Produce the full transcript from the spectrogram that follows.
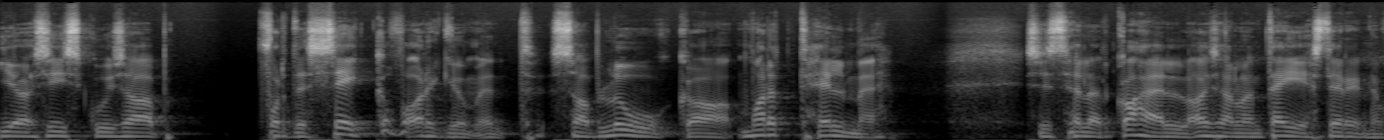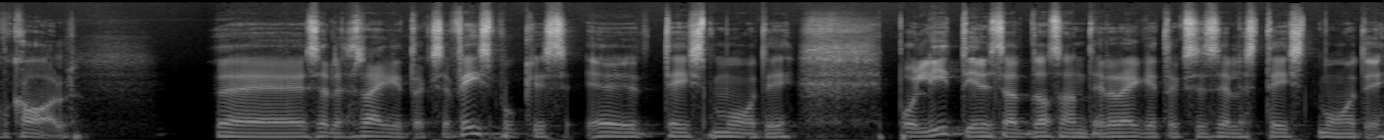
ja siis, kui saab for the sake of argument, saab lõuga Mart Helme, siis sellel kahel asjal on täiesti erinev kaal. Sellest räägitakse Facebookis eh, teistmoodi, poliitilisel tasandil räägitakse sellest teistmoodi.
